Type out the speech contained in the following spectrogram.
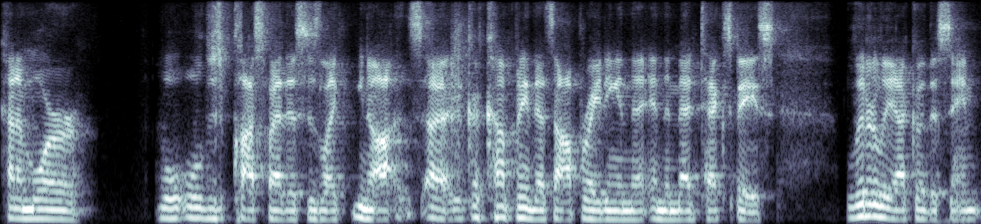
kind of more. We'll, we'll just classify this as like you know a, a company that's operating in the in the med tech space literally echo the same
